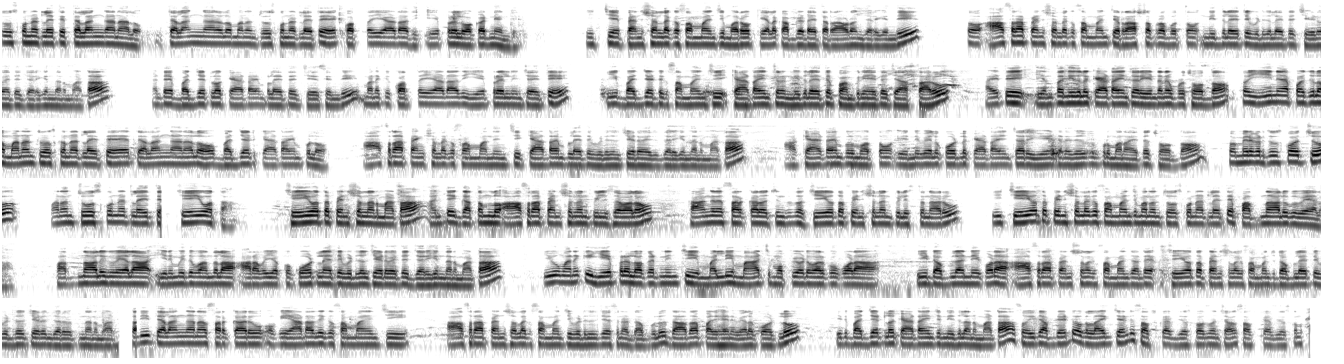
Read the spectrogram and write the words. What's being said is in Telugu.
చూసుకున్నట్లయితే తెలంగాణలో. తెలంగాణలో మనం చూసుకున్నట్లయితే కొత్త ఏడాది ఏప్రిల్ ఒకటి నుండి ఇచ్చే పెన్షన్లకు సంబంధించి మరో కీలక అప్డేట్ అయితే రావడం జరిగింది. సో ఆసరా పెన్షన్లకు సంబంధించి రాష్ట్ర ప్రభుత్వం నిధులైతే విడుదలైతే చేయడం అయితే జరిగిందనమాట అంటే బడ్జెట్లో కేటాయింపులు అయితే చేసింది. మనకి కొత్త ఏడాది ఏప్రిల్ నుంచి అయితే ఈ బడ్జెట్కి సంబంధించి కేటాయించిన నిధులు అయితే పంపిణీ అయితే చేస్తారు. అయితే ఎంత నిధులు కేటాయించారు ఏంటని ఇప్పుడు చూద్దాం. సో ఈ నేపథ్యంలో మనం చూసుకున్నట్లయితే తెలంగాణలో బడ్జెట్ కేటాయింపులో ఆసరా పెన్షన్లకు సంబంధించి కేటాయింపులు అయితే విడుదల చేయడం అయితే జరిగిందనమాట ఆ కేటాయింపులు మొత్తం ఎన్ని వేల కోట్లు కేటాయించారు ఏంటనేది ఇప్పుడు మనం అయితే చూద్దాం. సో మీరు ఇక్కడ చూసుకోవచ్చు. మనం చూసుకున్నట్లయితే చేయూత చేయూత పెన్షన్లు అనమాట అంటే గతంలో ఆసరా పెన్షన్లు అని పిలిచేవాళ్ళం. కాంగ్రెస్ సర్కార్ వచ్చిన తర్వాత చేయూత పెన్షన్లు అని పిలుస్తున్నారు. ఈ చేయూత పెన్షన్లకు సంబంధించి మనం చూసుకున్నట్లయితే పద్నాలుగు వేల పద్నాలుగు వేల ఎనిమిది వందల అరవై ఒక్క కోట్లను అయితే విడుదల చేయడం అయితే జరిగిందనమాట ఇవి మనకి ఏప్రిల్ ఒకటి నుంచి మళ్ళీ మార్చి ముప్పై ఒకటి వరకు కూడా ఈ డబ్బులన్నీ కూడా ఆసరా పెన్షన్లకు సంబంధించి అంటే చేయూత పెన్షన్లకు సంబంధించి డబ్బులు అయితే విడుదల చేయడం జరుగుతుందన్నమాట. అది తెలంగాణ సర్కారు ఒక ఏడాదికి సంబంధించి ఆసరా పెన్షన్లకు సంబంధించి విడుదల చేసిన డబ్బులు దాదాపు పదిహేను వేల కోట్లు. ఇది బడ్జెట్లో కేటాయించిన నిధులు అనమాట సో ఇది అప్డేట్. ఒక లైక్ చేయండి సబ్స్క్రైబ్ చేసుకోవాలి మన ఛానల్ సబ్స్క్రైబ్ చేసుకొని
